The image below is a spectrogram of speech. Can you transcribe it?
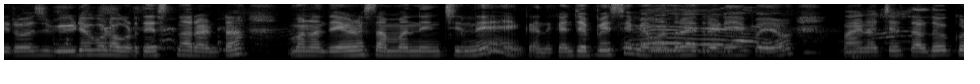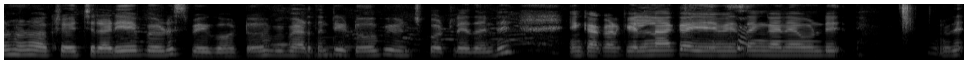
ఈరోజు వీడియో కూడా ఒకటి తీస్తున్నారంట. మన దేవునికి సంబంధించింది. ఇంకా అందుకని చెప్పేసి మేమందరం అయితే రెడీ అయిపోయాం. ఆయన వచ్చి తలదొక్కున్నాడు అక్షయ్ వచ్చి రెడీ అయిపోయాడు. స్పీగో టోపీ పెడుతుంటే ఈ టోపీ ఉంచుకోవట్లేదండి. ఇంకా అక్కడికి వెళ్ళినాక ఏ విధంగానే ఉండి అదే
